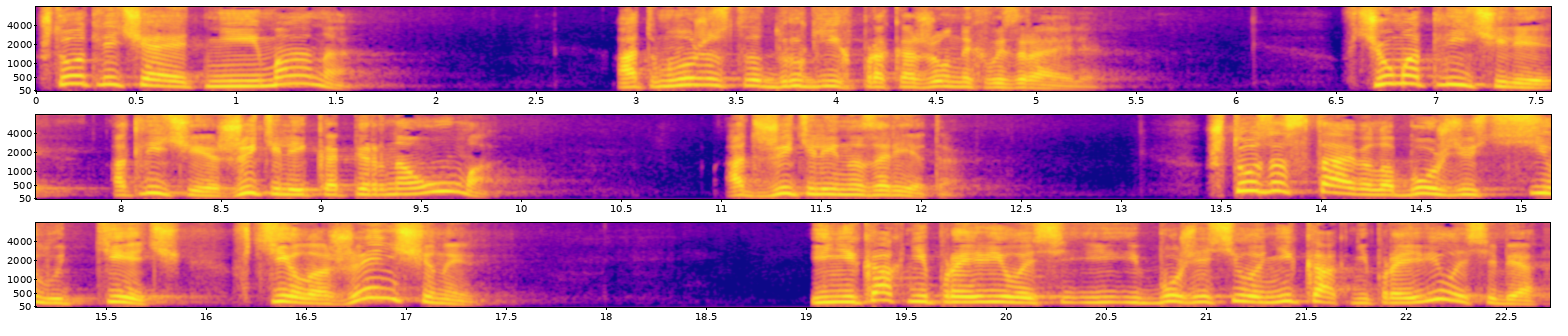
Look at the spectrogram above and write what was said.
Что отличает Неимана от множества других прокаженных в Израиле? В чем отличие, отличие жителей Капернаума от жителей Назарета? Что заставило Божью силу течь в тело женщины, и никак не проявилась, и Божья сила никак не проявила себя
